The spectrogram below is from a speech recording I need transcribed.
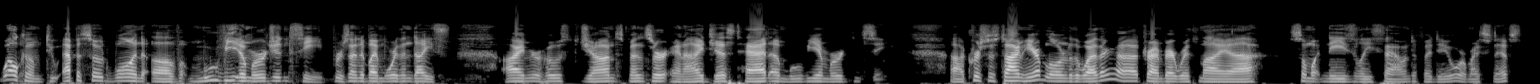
Welcome to episode one of Movie Emergency, presented by More Than Dice. I'm your host, John Spencer, and I just had a movie emergency. Uh, Christmas time here, I'm little under the weather. Uh, try and bear with my uh, somewhat nasally sound if I do, or my sniffs.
